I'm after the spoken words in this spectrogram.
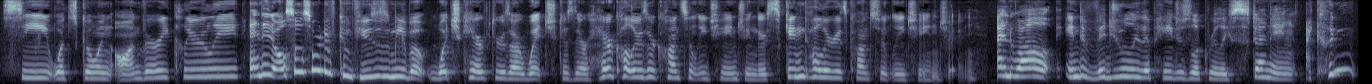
see what's going on very clearly. And it also sort of confuses me about which characters are which because their hair colors are constantly changing, their skin color is constantly changing. And while individually the pages look really stunning, I couldn't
